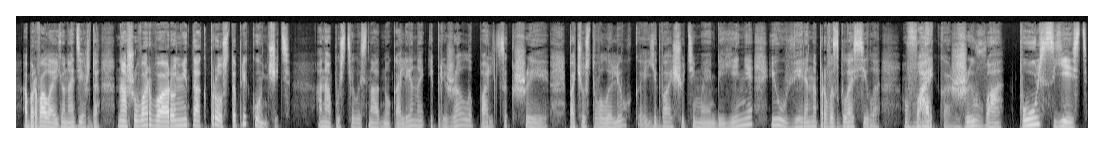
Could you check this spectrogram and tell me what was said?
— оборвала ее Надежда. «Нашу Варвару не так просто прикончить!» Она опустилась на одно колено и прижала пальцы к шее, почувствовала легкое, едва ощутимое биение и уверенно провозгласила «Варька жива! Пульс есть!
